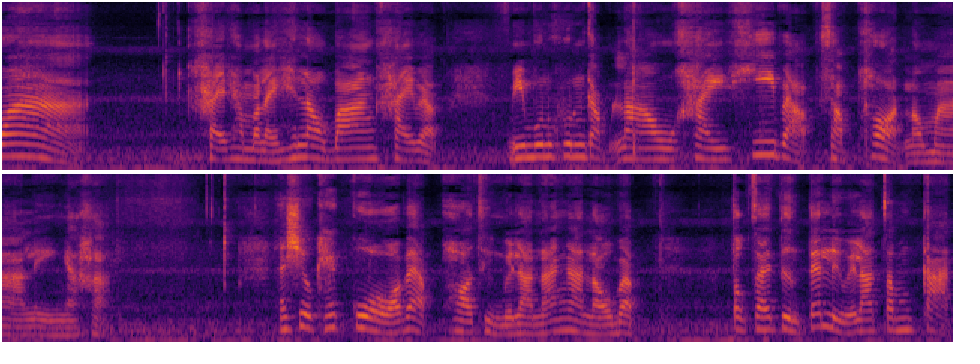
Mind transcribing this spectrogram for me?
ว่า ใครทำอะไรให้เราบ้างใครแบบ มีบุญคุณกับเราใครที่แบบซัพพอร์ตเรามาอะไรอย่างเงี้ยค่ะแล้วเชลแค่กลัวว่าแบบพอถึงเวลาหน้างานเราแบบตกใจตื่นเต้นหรือเวลาจำกัด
